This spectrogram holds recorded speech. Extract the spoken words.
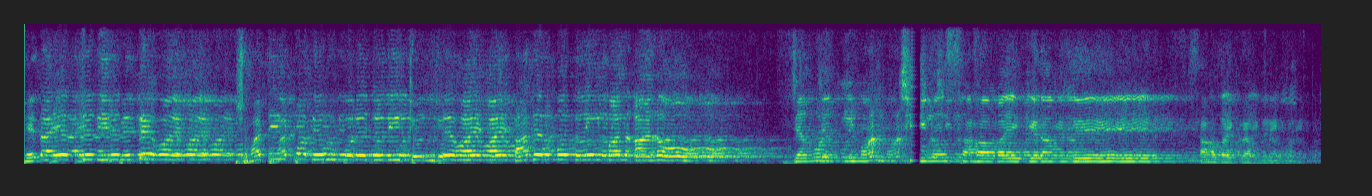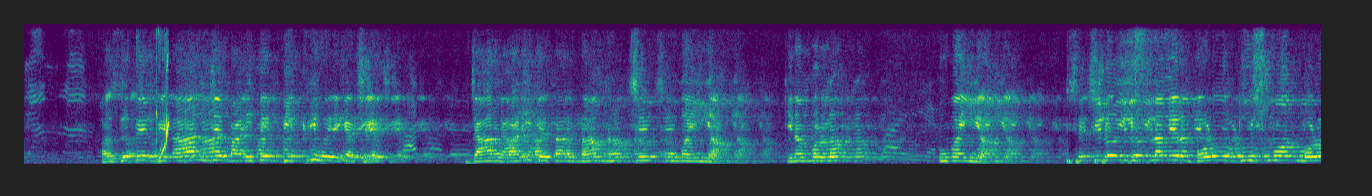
হেদায়েত যদি পেতে হয় সঠিক পথের উপরে যদি চলতে হয় তাদের মতো ইমান আনো। যেমন ইমান ছিল সাহাবাই কেরামদের সাহাবাই কেরামদের ইমান হযরতে বিলাল যে বাড়িতে বিক্রি হয়ে গেছে, যার বাড়িতে তার নাম হচ্ছে উমাইয়া। কি নাম বললাম? উমাইয়া। সে ছিল ইসলামের বড় দুশ্মন, বড়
